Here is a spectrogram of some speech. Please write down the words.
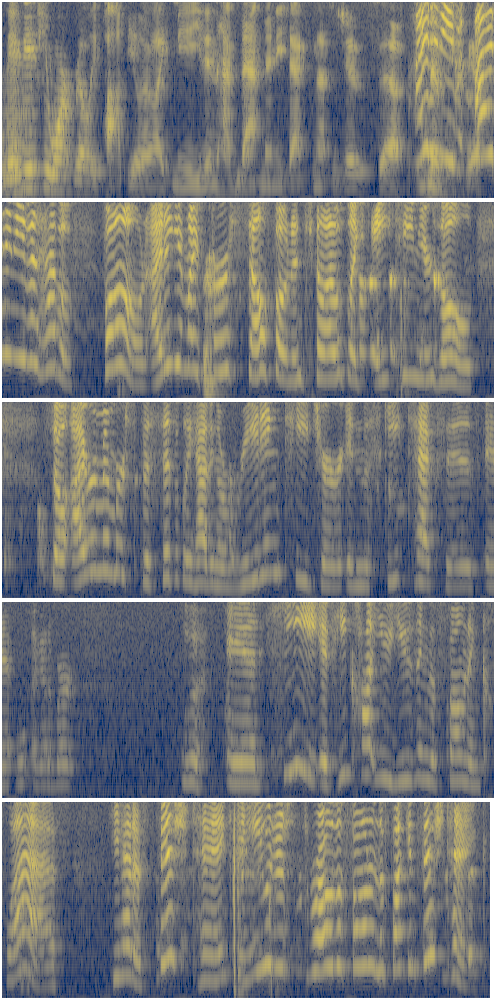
Maybe if you weren't really popular like me, you didn't have that many text messages. So I didn't even. deal. I didn't even have a phone. I didn't get my first cell phone until I was like 18 years old. So I remember specifically having a reading teacher in Mesquite, Texas, and ooh, I got a burp. And he, if he caught you using the phone in class, he had a fish tank, and he would just throw the phone in the fucking fish tank.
